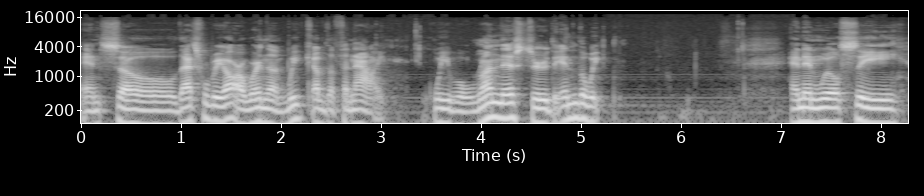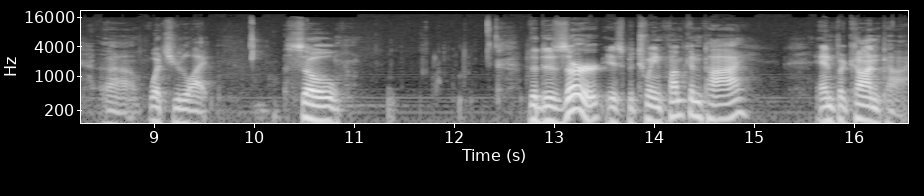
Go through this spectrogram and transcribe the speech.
And so that's where we are. We're in the week of the finale. We will run this through the end of the week. And then we'll see uh, what you like. So the dessert is between pumpkin pie and pecan pie.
